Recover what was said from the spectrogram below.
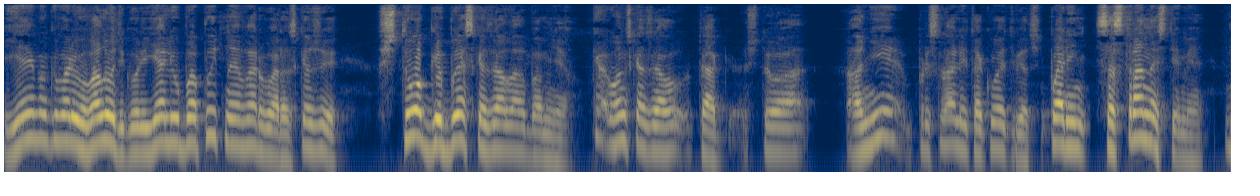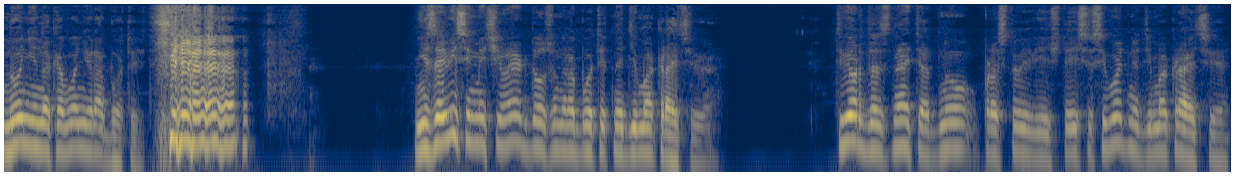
Я ему говорю, Володя, говорю, я любопытная Варвара, скажи, что ГБ сказала обо мне? Он сказал так, что они прислали такой ответ, что парень со странностями, но ни на кого не работает. Независимый человек должен работать на демократию. Твердо знать одну простую вещь, что если сегодня демократия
